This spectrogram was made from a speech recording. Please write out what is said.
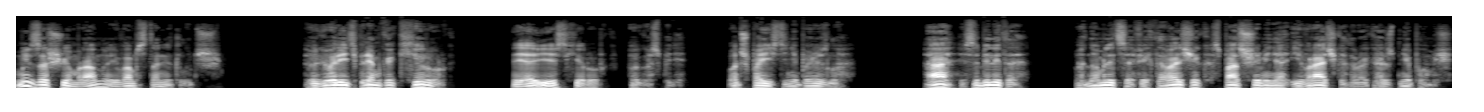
мы зашьем рану, и вам станет лучше. — Вы говорите прям как хирург. — Я и есть хирург. О, Господи, вот ж поистине повезло. А, Исабелита, в одном лице фехтовальщик, спасший меня, и врач, который окажет мне помощь.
